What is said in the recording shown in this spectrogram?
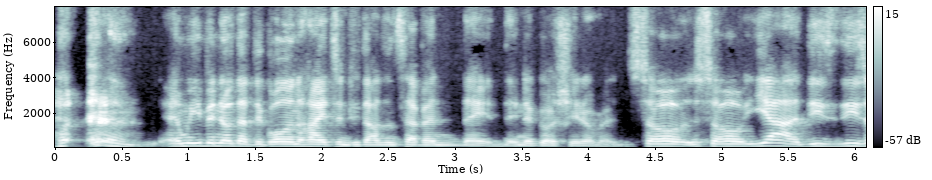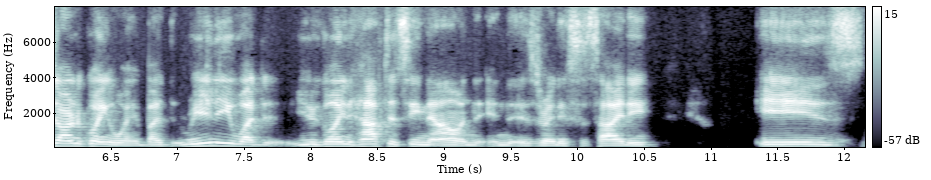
and we even know that the Golan Heights in 2007 they they negotiate over it. So so yeah, these these aren't going away. But really, what you're going to have to see now in in Israeli society is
